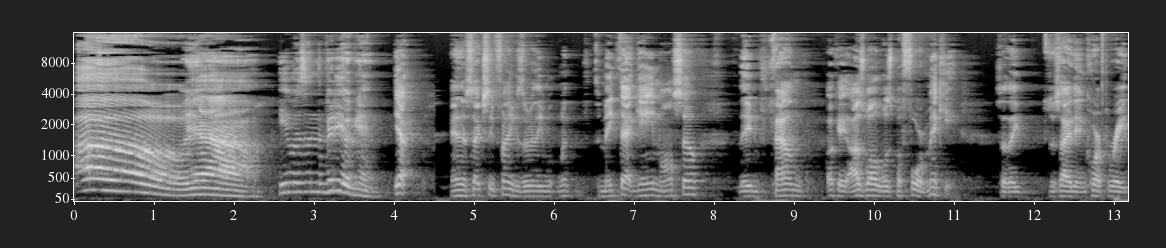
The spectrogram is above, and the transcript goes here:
Oh yeah, he was in the video game. Yeah. And it's actually funny because they really went to make that game also. They found, okay, Oswald was before Mickey. So they decided to incorporate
